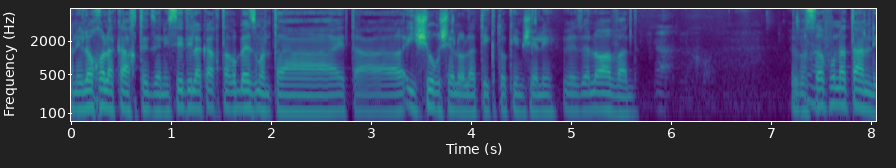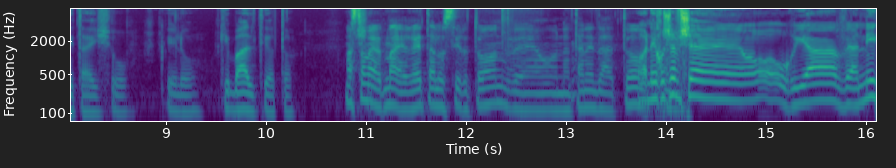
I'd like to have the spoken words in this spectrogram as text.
אני לא יכול לקחת את זה, ניסיתי לקחת הרבה זמן את האישור שלו לטיקטוקים שלי, וזה לא עבד. ובסוף הוא נתן לי את האישור, כאילו, קיבלתי אותו. מה זאת אומרת, מה, הראת לו סרטון והוא נתן את דעתו? אני חושב שאוריה ואני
